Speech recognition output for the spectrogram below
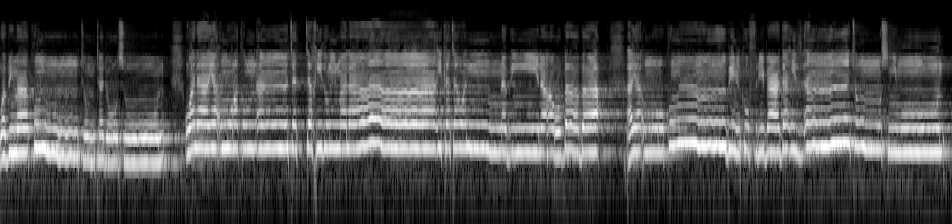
وبما كنتم تدرسون ولا يأمركم أن تتخذوا الملائكة والنبيين أربابا أيأمركم بالكفر بعد إذ أنتم مسلمون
